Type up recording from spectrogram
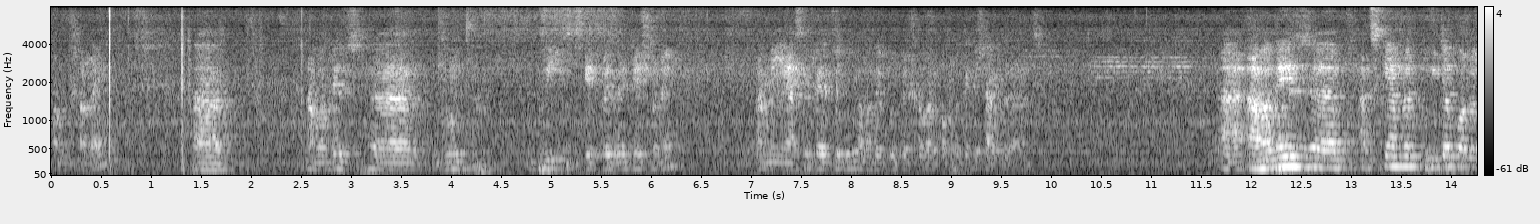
কর্মশালায় আমাদের গ্রুপ দুই এর প্রেজেন্টেশনে আমি আসিফ চৌধুরী আমাদের গ্রুপের সবার পক্ষ থেকে স্বাগত জানাচ্ছি। আমাদের আজকে আমরা দুইটা পর্বে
